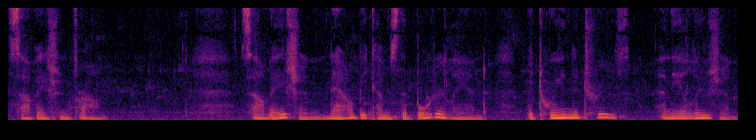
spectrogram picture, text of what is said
salvation from. Salvation now becomes the borderland between the truth and the illusion.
